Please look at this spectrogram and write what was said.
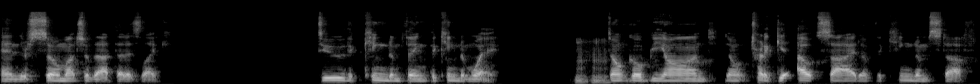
and there's so much of that that is like do the kingdom thing the kingdom way Mhm. don't go beyond don't try to get outside of the kingdom stuff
